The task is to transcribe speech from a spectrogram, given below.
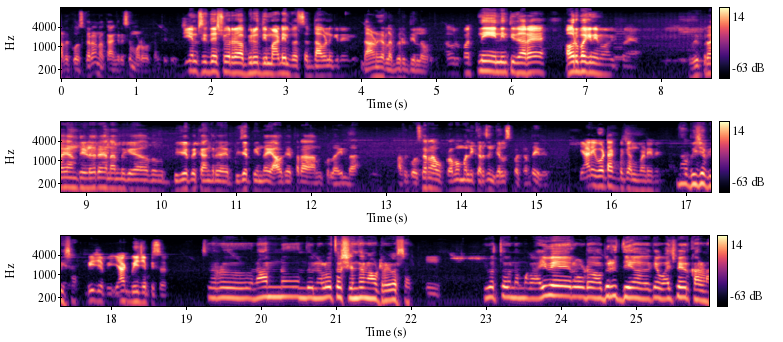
ಅದಕ್ಕೋಸ್ಕರ ನಾವು ಕಾಂಗ್ರೆಸ್ ಮಾಡ್ಬೇಕಂತಿದ್ದೀವಿ ಜಿ ಎಂ ಸಿದ್ದೇಶ್ವರ ಅಭಿವೃದ್ಧಿ ಮಾಡಿಲ್ವಾ ಸರ್ ದಾವಣಗೆರೆ? ದಾವಣಗೆರೆ ಅಭಿವೃದ್ಧಿ ಇಲ್ಲ ಅವರು ಅವ್ರ ಪತ್ನಿ ನಿಂತಿದ್ದಾರೆ ಅವ್ರ ಬಗ್ಗೆ ನಿಮ್ಮ ಅಭಿಪ್ರಾಯ? ಅಭಿಪ್ರಾಯ ಅಂತ ಹೇಳಿದ್ರೆ ನಮಗೆ ಅದು ಬಿಜೆಪಿ ಕಾಂಗ್ರೆಸ್ ಬಿಜೆಪಿಯಿಂದ ಯಾವುದೇ ತರ ಅನುಕೂಲ ಇಲ್ಲ. ಅದಕ್ಕೋಸ್ಕರ ನಾವು ಪ್ರಭು ಮಲ್ಲಿಕಾರ್ಜುನ್ ಗೆಲ್ಲಿಸ್ಬೇಕಂತ ಇದೀವಿ ಯಾರಿಗೆ ಓಟ್ ಹಾಕ್ಬೇಕಂತ ಮಾಡಿದ್ರಿ ನಾವು B J P sir. BJP ಯಾಕೆ ಬಿಜೆಪಿ ಸರ್? ಸರ್ ನಾನು ಒಂದು ನಲ್ವತ್ತು ವರ್ಷದಿಂದ ನಾವು ಡ್ರೈವರ್ ಸರ್. ಇವತ್ತು ನಮ್ಗೆ ಹೈವೇ ರೋಡ್ ಅಭಿವೃದ್ಧಿ ಆಗೋಕ್ಕೆ ವಾಜಪೇಯಿ ಅವ್ರ ಕಾರಣ.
